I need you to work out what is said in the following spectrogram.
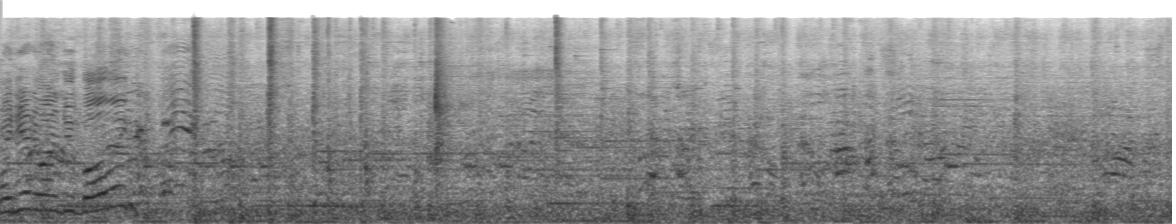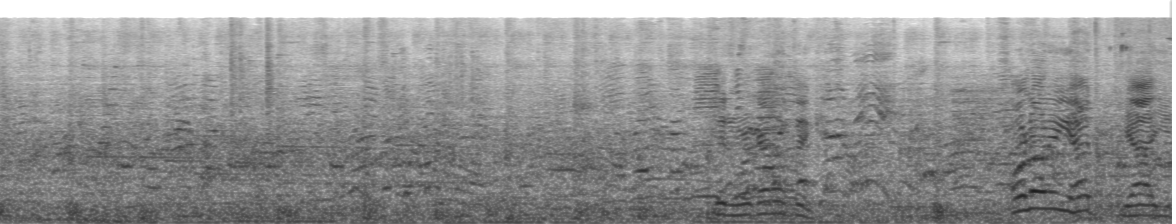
Right here, do you want to do bowling? Didn't work, I don't think. Oh no, no, you had, yeah, you,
